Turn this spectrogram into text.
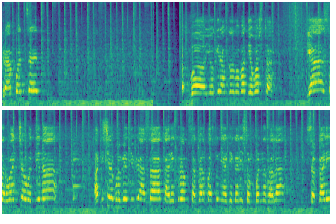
ग्रामपंचायत व योगी रामदास बाबा देवस्थान या सर्वांच्या वतीनं अतिशय भव्य दिव्य असा कार्यक्रम सकाळपासून या ठिकाणी संपन्न झाला. सकाळी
